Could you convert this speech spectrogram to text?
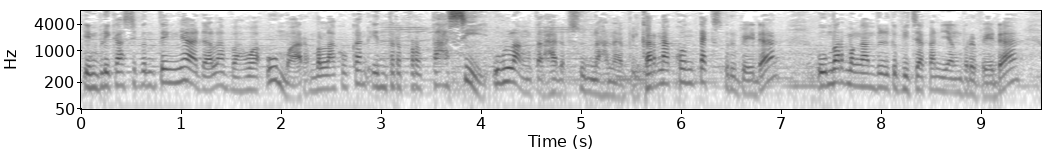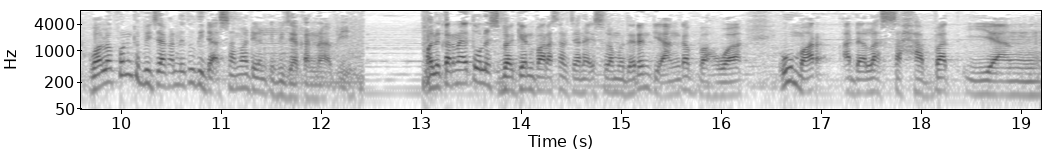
Implikasi pentingnya adalah bahwa Umar melakukan interpretasi ulang terhadap sunnah Nabi. Karena konteks berbeda, Umar mengambil kebijakan yang berbeda, walaupun kebijakan itu tidak sama dengan kebijakan Nabi. Oleh karena itu oleh sebagian para sarjana Islam modern dianggap bahwa Umar adalah sahabat yang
